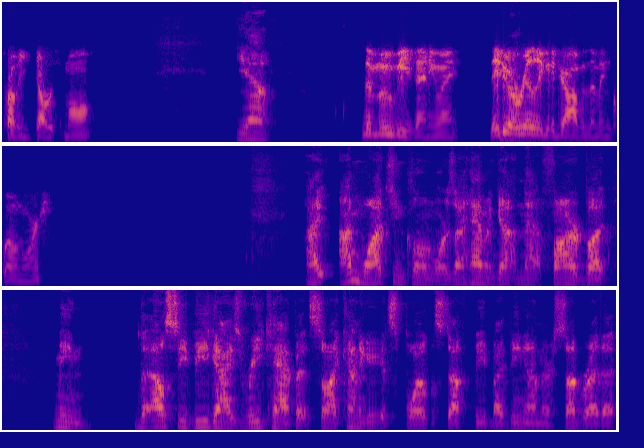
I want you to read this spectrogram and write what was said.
probably Darth Maul. Yeah, The movies, anyway. They do a really good job of them in Clone Wars. I I'm watching Clone Wars. I haven't gotten that far, but I mean, the LCB guys recap it, so I kind of get spoiled stuff by being on their subreddit,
